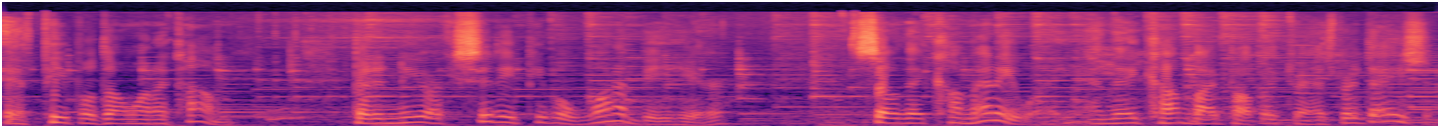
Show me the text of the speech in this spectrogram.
if people don't want to come, but in New York City, people want to be here, so they come anyway, and they come by public transportation.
